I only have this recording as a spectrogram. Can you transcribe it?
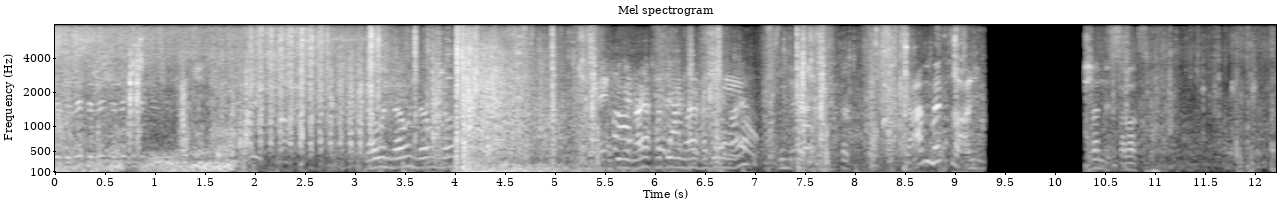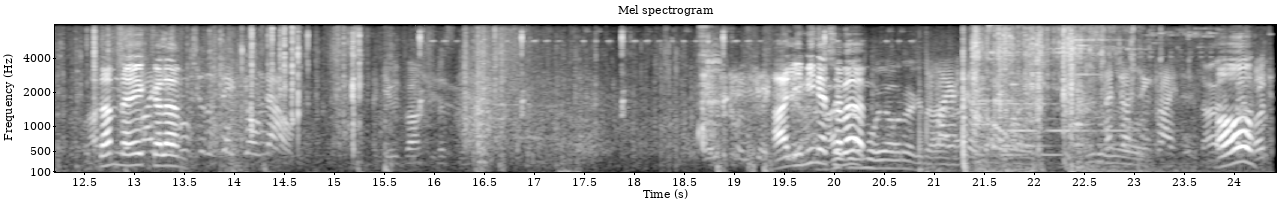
نزل نزل نزل نزل down down down down حد يجي معايا حد يجي معايا حد يجي معايا يا عم اطلع finish خلاص قدامنا إيه الكلام على اليمين يا شباب. اهو Take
